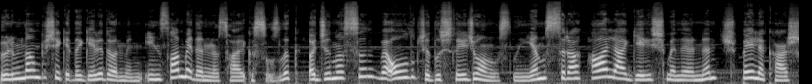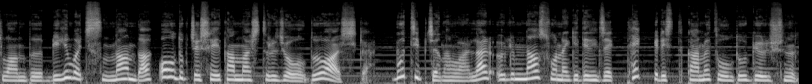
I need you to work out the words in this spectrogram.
Ölümden bu şekilde geri dönmenin insan bedenine saygısızlık, acıması ve oldukça dışlayıcı olmasının yanı sıra hala gelişmelerinin şüpheyle karşılandığı bilim açısından da oldukça şeytanlaştırıcı olduğu aşikar. Bu tip canavarlar ölümden sonra gidilecek tek bir istikamet olduğu görüşünün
